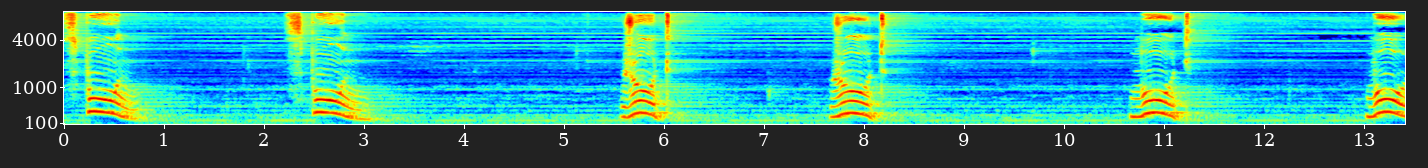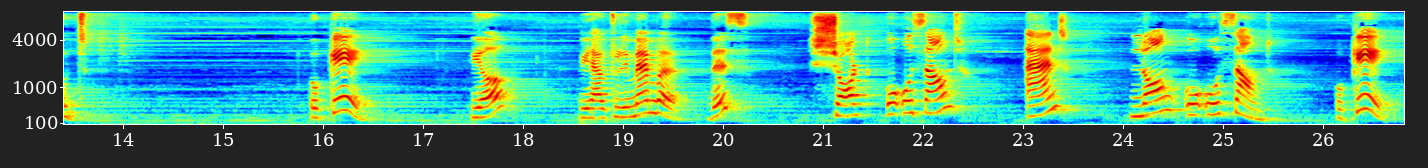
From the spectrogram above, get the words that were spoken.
spoon spoon root root boot boot okay. Here we have to remember this short OO sound and long OO sound. Okay.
